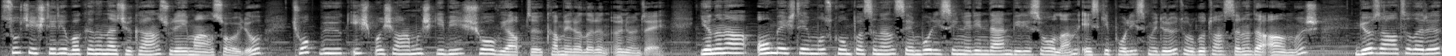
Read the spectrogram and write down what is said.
Suç İşleri Bakanı'na çıkan Süleyman Soylu, çok büyük iş başarmış gibi şov yaptığı kameraların önünde. Yanına 15 Temmuz kumpasının sembol isimlerinden birisi olan eski polis müdürü Turgut Aslan'ı da almış, gözaltıları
